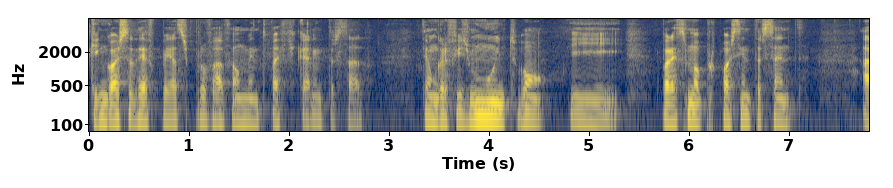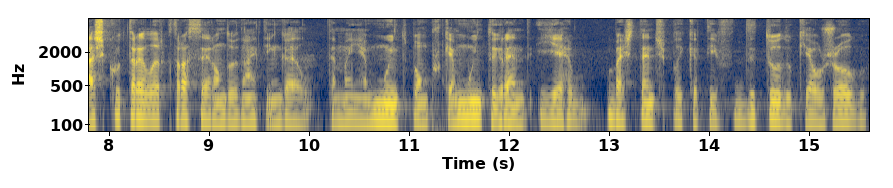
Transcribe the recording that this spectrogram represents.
quem gosta de FPS provavelmente vai ficar interessado. Tem um grafismo muito bom e parece uma proposta interessante. Acho que o trailer que trouxeram do Nightingale também é muito bom porque é muito grande e é bastante explicativo de tudo o que é o jogo,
